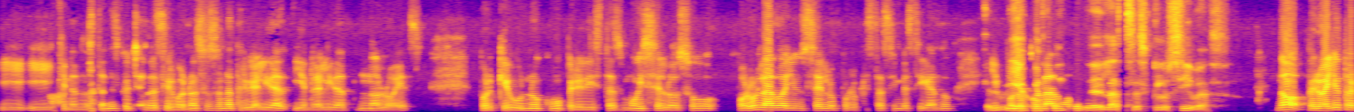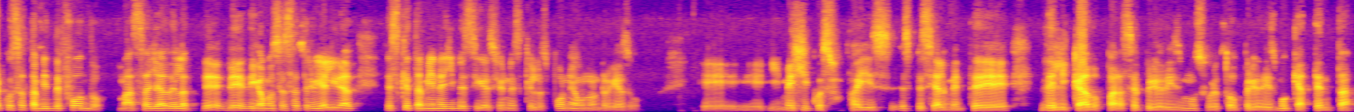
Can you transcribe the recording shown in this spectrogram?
y, quienes nos están escuchando decir, bueno, eso es una trivialidad y en realidad no lo es, porque uno como periodista es muy celoso. Por un lado hay un celo por lo que estás investigando. El viejo lado, de las exclusivas. No, pero hay otra cosa también de fondo, más allá de, la, de, digamos, esa trivialidad, es que también hay investigaciones que los pone a uno en riesgo. Eh, y México es un país especialmente delicado para hacer periodismo, sobre todo periodismo que atenta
